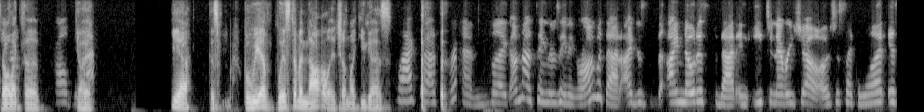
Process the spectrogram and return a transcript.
They're all like the Go ahead. yeah, because but we have wisdom and knowledge, unlike you guys. black like i'm not saying there's anything wrong with that i just i noticed that in each and every show i was just like what is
